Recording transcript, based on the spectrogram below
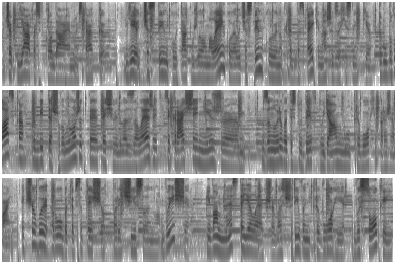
хоча б якось вкладаємось, так є частинкою, так можливо маленькою, але частинкою, наприклад, безпеки наших захисників. Тому, будь ласка, робіть те, що ви можете, те, що від вас залежить. Це краще ніж е, занурюватись туди в ту яму тривог і переживань. Якщо ви робите все те, що перечислено вище, і вам не стає легше, ваш рівень тривоги високий.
